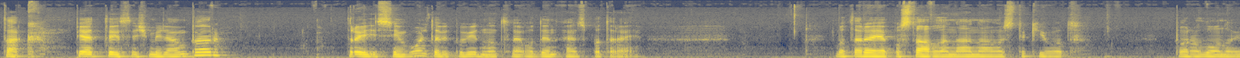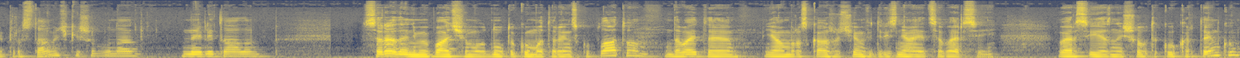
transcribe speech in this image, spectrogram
Так, 5000 мА, 3,7 вольта, відповідно, це 1С батарея. Батарея поставлена на ось такі от поролонові проставочки, щоб вона не літала. Всередині ми бачимо одну таку материнську плату. Давайте я вам розкажу, чим відрізняються версії. Версії я знайшов таку картинку.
